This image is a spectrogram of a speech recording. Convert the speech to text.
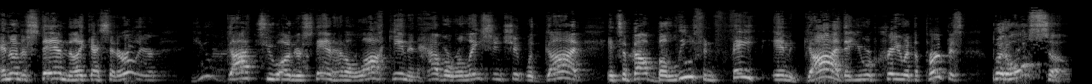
and understand, like I said earlier, You've got to understand how to lock in and have a relationship with God. It's about belief and faith in God that you were created with a purpose, but also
